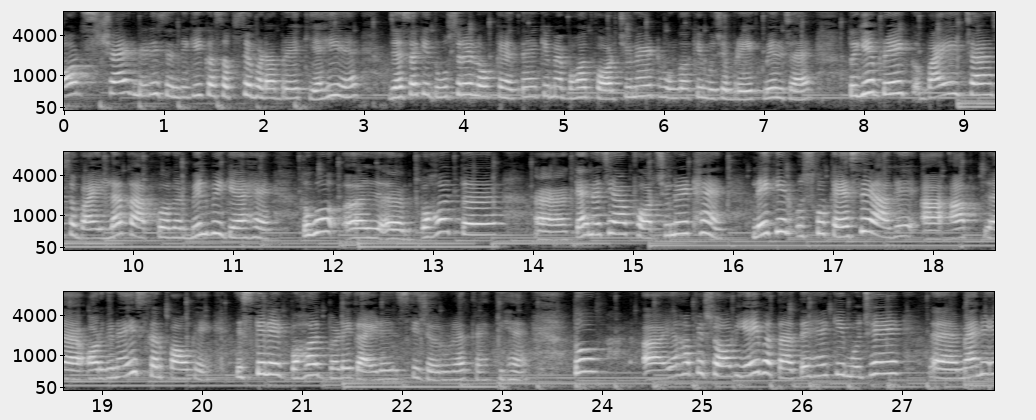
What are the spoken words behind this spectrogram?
और शायद मेरी ज़िंदगी का सबसे बड़ा ब्रेक यही है। जैसा कि दूसरे लोग कहते हैं कि मैं बहुत फॉर्चुनेट हूँगा कि मुझे ब्रेक मिल जाए। तो ये ब्रेक बाई चांस और बाई लक आपको अगर मिल भी गया है तो वो बहुत कहना चाहिए आप फॉर्चुनेट हैं। लेकिन उसको कैसे आगे आ, आप ऑर्गेनाइज कर पाओगे इसके लिए एक बहुत बड़े गाइडेंस की ज़रूरत रहती है। तो यहाँ पे शॉप यही बताते हैं कि मुझे मैंने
